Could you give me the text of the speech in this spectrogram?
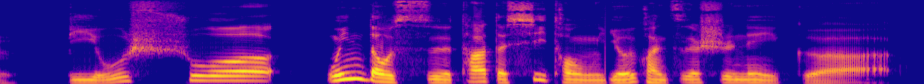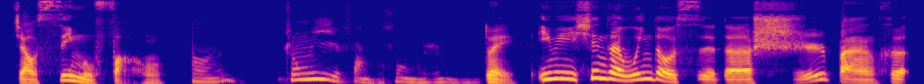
嗯，比如说。Windows 它的系统有一款字是那个叫 Sim 仿，嗯，中译仿宋是吗？对，因为现在 Windows 的十版和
